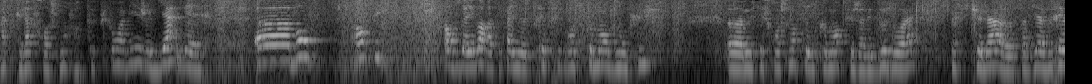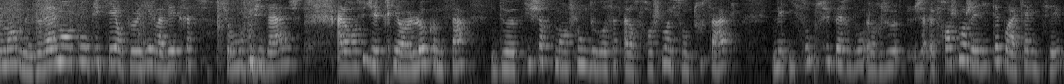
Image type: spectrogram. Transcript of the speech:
parce que là, franchement, j'en peux plus pour m'habiller, je galère. Euh, bon, ensuite, alors vous allez voir, hein, c'est pas une très très grosse commande non plus. Euh, mais c'est franchement, c'est une commande que j'avais besoin. Parce que là, ça vient vraiment, mais vraiment compliqué. On peut lire la détresse sur mon visage. Alors ensuite, j'ai pris un lot comme ça de t-shirts manches longues de grossesse. Alors franchement ils sont tout simples mais ils sont super beaux. Alors je, franchement j'ai hésité pour la qualité.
